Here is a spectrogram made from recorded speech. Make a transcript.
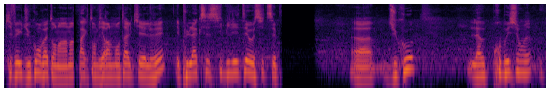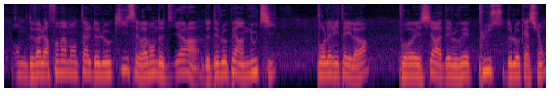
qui fait que du coup, en on a un impact environnemental qui est élevé, et puis l'accessibilité aussi de ces euh, du coup, la proposition de valeur fondamentale de Loki, c'est vraiment de dire, de développer un outil pour les retailers pour réussir à développer plus de locations,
